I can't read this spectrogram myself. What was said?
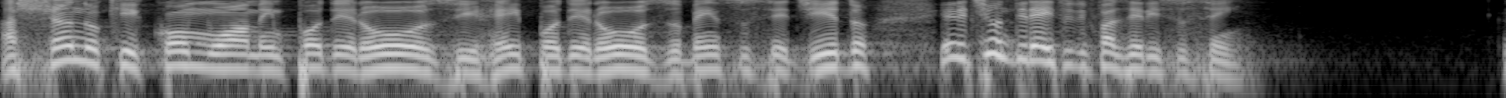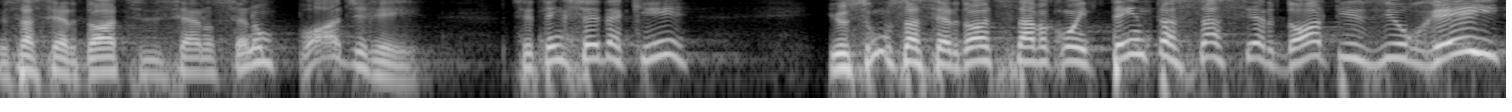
Achando que, como homem poderoso e rei poderoso, bem-sucedido, ele tinha o direito de fazer isso sim. Os sacerdotes disseram: Você não pode, rei. Você tem que sair daqui. E o sumo sacerdote estava com 80 sacerdotes e o rei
